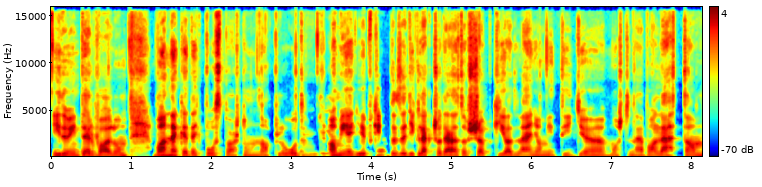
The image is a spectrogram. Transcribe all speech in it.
időintervallum. Van neked egy postpartum naplód, Igen. ami egyébként az egyik legcsodálatosabb kiadvány, amit így ö, mostanában láttam.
